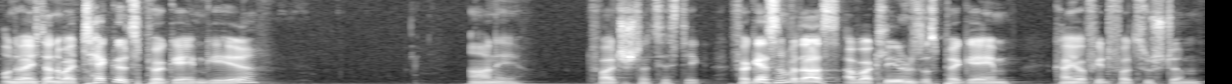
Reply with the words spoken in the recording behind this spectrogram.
und wenn ich dann bei Tackles per Game gehe, ah nee, falsche Statistik. Vergessen wir das, aber Clearances per Game kann ich auf jeden Fall zustimmen.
